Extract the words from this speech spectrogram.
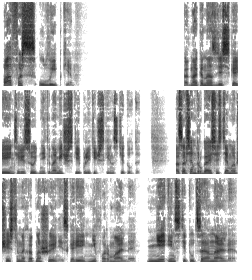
Пафос улыбки. Однако нас здесь скорее интересуют не экономические и политические институты, а совсем другая система общественных отношений, скорее неформальная, неинституциональная.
